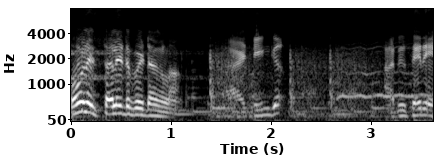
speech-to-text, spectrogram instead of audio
போலீஸ் தள்ளிட்டு போயிட்டாங்களாம். அடிங்க. அது சரி.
